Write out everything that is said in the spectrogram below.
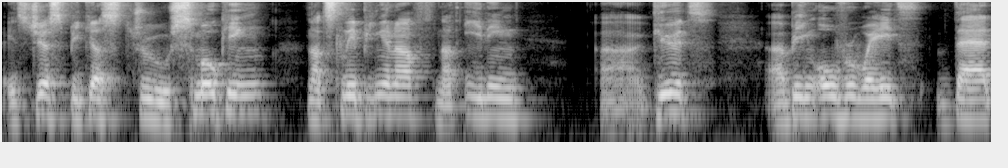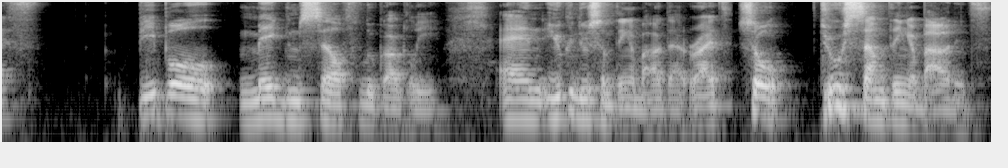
It's just because through smoking, not sleeping enough, not eating uh, good, uh, being overweight, that people make themselves look ugly. And you can do something about that, right? So do something about it.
